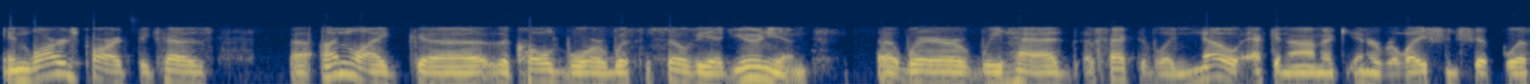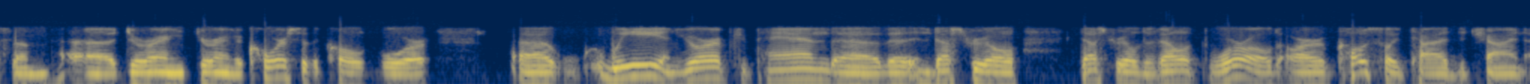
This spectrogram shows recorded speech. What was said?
in large part because – uh, unlike uh, the Cold War with the Soviet Union, uh, where we had effectively no economic interrelationship with them uh, during during the course of the Cold War. Uh, we in Europe, Japan, uh, the industrial industrial developed world are closely tied to China,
